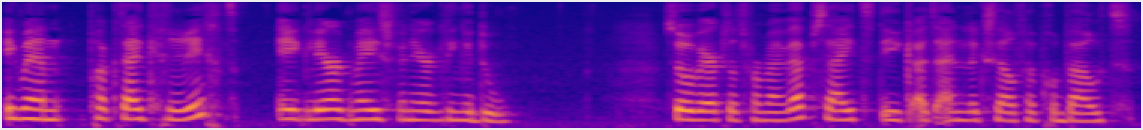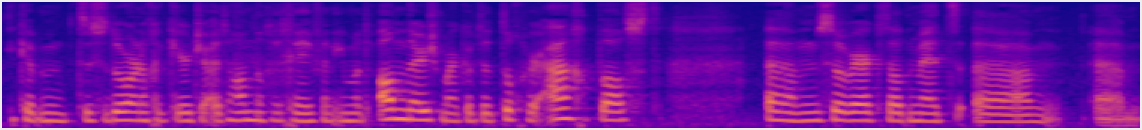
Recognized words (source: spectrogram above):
Ik ben praktijkgericht. Ik leer het meest wanneer ik dingen doe. Zo werkt dat voor mijn website, die ik uiteindelijk zelf heb gebouwd. Ik heb hem tussendoor nog een keertje uit handen gegeven aan iemand anders, maar ik heb dat toch weer aangepast. Um, zo werkt dat met um, um,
